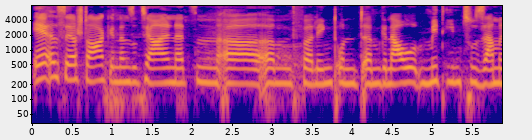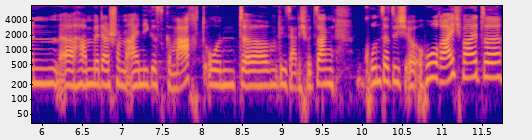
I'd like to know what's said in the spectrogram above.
Er ist sehr stark in den sozialen Netzen äh, ähm, verlinkt und ähm, genau mit ihm zusammen äh, haben wir da schon einiges gemacht und äh, wie gesagt, ich würde sagen, grundsätzlich äh, hohe Reichweite,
